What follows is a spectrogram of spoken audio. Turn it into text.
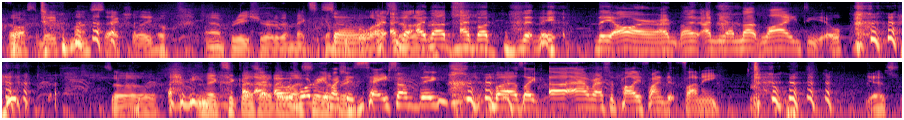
across the way from us, actually. Oh, I'm pretty sure the Mexican so people I, are I thought I thought I thought that they they are. I'm, I, I mean, I'm not lying to you. So I mean, Mexicans I, are the I was ones wondering if I should say something, but I was like, uh, would probably find it funny. Yes,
